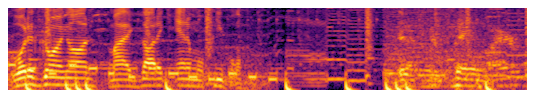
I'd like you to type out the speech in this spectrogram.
What is going on, my exotic animal people? Insane.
